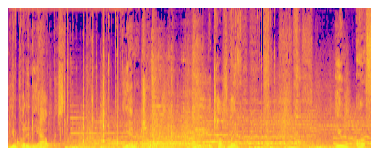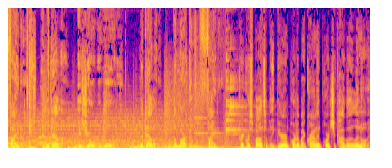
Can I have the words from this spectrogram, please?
You put in the hours, the energy, the tough labor. You are a fighter, and Modelo is your reward. Modelo, the mark of a fighter. Drink responsibly. Beer imported by Crown Port Chicago, Illinois.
